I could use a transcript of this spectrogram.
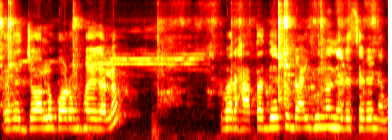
এবার জলও গরম হয়ে গেল। এবার হাতা দিয়ে একটু ডালগুলো নেড়ে ছেড়ে নেব।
